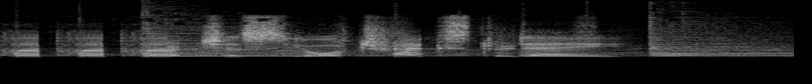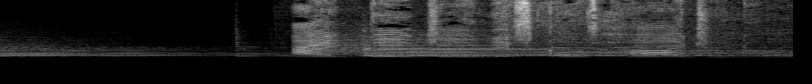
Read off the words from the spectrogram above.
purchase your tracks today. I DG, this goes hard, you know.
